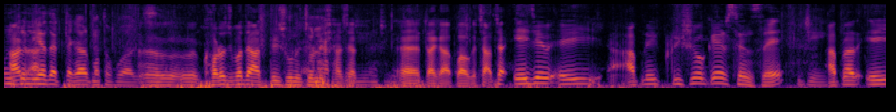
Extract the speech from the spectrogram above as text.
উনচল্লিশ হাজার টাকার মতো পাওয়া গেছে। খরচ বাদে আটত্রিশ উনচল্লিশ হাজার টাকা পাওয়া গেছে। আচ্ছা এই যে এই আপনি কৃষকের সেন্সে আপনার এই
